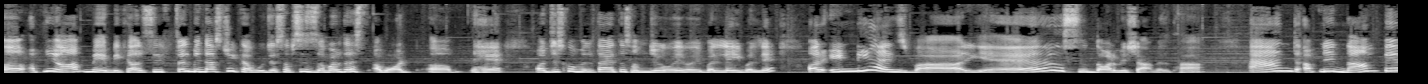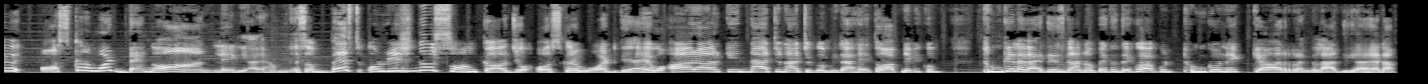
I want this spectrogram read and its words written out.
अपने आप में मेरे ख्याल से फ़िल्म इंडस्ट्री का वो जो सबसे ज़बरदस्त अवार्ड है और जिसको मिलता है तो समझो, ओए होए, बल्ले ही बल्ले। और इंडिया इस बार यस दौड़ में शामिल था। एंड अपने नाम पे ऑस्कर अवार्ड बैंग ऑन ले लिया है हमने। सो बेस्ट ओरिजिनल सॉन्ग का जो ऑस्कर अवार्ड गया है, वो आर आर के नाटो नाटो को मिला है। तो आपने भी खूब ठुमके लगाए थे इस गानों पे तो देखो आपको ठुमकों ने क्या रंग ला दिया है ना।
